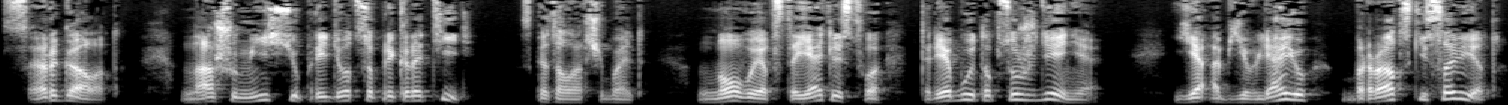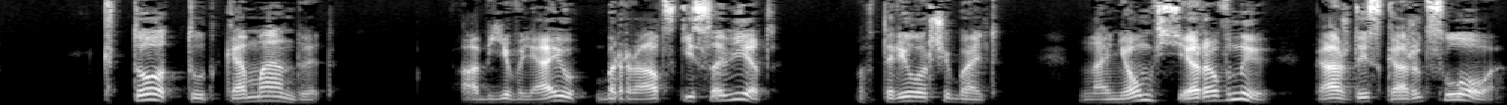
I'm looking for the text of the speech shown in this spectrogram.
«Сэр Галат, нашу миссию придется прекратить», — сказал Арчибальд. «Новые обстоятельства требуют обсуждения. Я объявляю братский совет. Кто тут командует? Объявляю братский совет, повторил Арчибальд. На нем все равны, каждый скажет слово.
